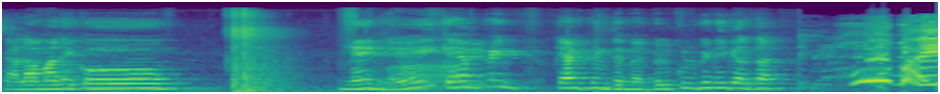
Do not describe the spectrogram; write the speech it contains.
सलाम अलैकुम नहीं नहीं कैंपिंग कैंपिंग तो मैं बिल्कुल भी नहीं करता। ओ भाई।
